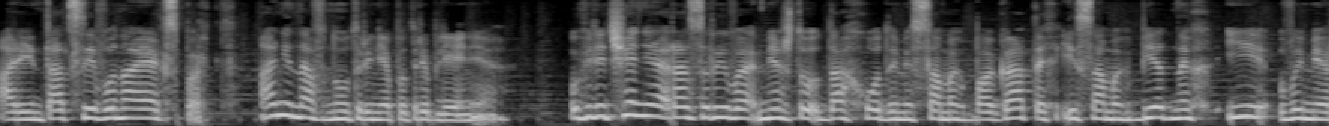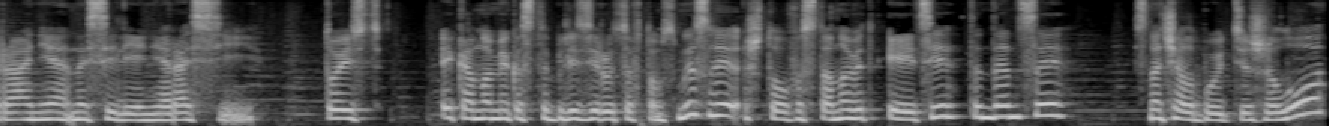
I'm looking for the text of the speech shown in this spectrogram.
ориентации его на экспорт, а не на внутреннее потребление, увеличение разрыва между доходами самых богатых и самых бедных и вымирание населения России. То есть экономика стабилизируется в том смысле, что восстановит эти тенденции. Сначала будет тяжело,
